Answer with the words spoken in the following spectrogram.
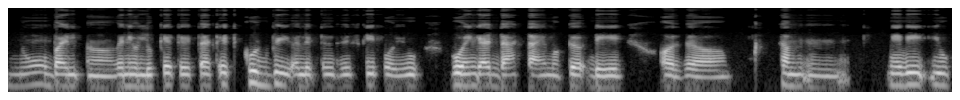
know by uh, when you look at it that it could be a little risky for you going at that time of the day or the some maybe you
